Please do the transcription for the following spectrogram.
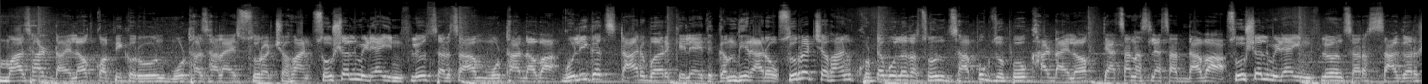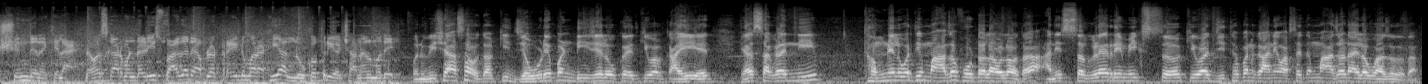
माझा डायलॉग कॉपी करून मोठा झालाय सूरज चव्हाण. सोशल मीडिया इन्फ्लुएन्सरचा मोठा दावा. गुलीगत स्टार वर केले आहेत गंभीर आरोप. सूरज चव्हाण खोटं बोलत असून झापूक झुपूक हा डायलॉग त्याचा नसल्याचा दावा. सोशल मीडिया इन्फ्लुएन्सर सागर शिंदेने केलाय. नमस्कार मंडळी स्वागत आहे आपलं ट्रेंड मराठी या लोकप्रिय चॅनलमध्ये पण विषय असा होता की जेवढे पण डी जे लोक आहेत किंवा काही आहेत ह्या सगळ्यांनी थमनेलवरती माझा फोटो लावला होता आणि सगळ्या रिमिक्सचं किंवा जिथे पण गाणे वाचायचं माझा डायलॉग वाजत होता.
